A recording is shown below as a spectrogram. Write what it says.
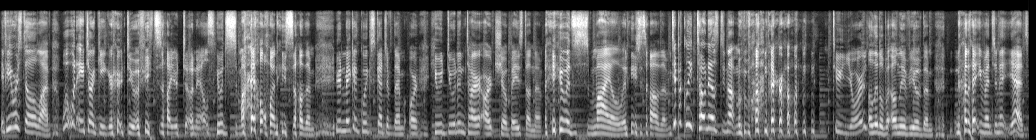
If he were still alive, what would H.R. Giger do if he saw your toenails? He would smile when he saw them. He would make a quick sketch of them, or he would do an entire art show based on them. He would smile when he saw them. Typically, toenails do not move on their own. to yours? A little, but only a few of them. Now that you mention it, yes.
